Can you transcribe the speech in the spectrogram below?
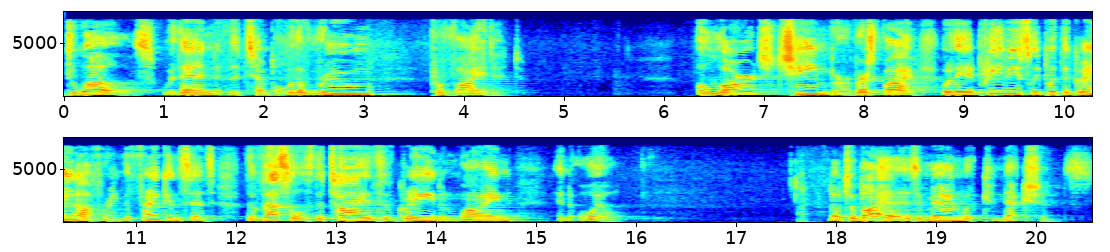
dwells within the temple with a room provided a large chamber, verse 5, where they had previously put the grain offering, the frankincense, the vessels, the tithes of grain and wine and oil. Now, Tobiah is a man with connections.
